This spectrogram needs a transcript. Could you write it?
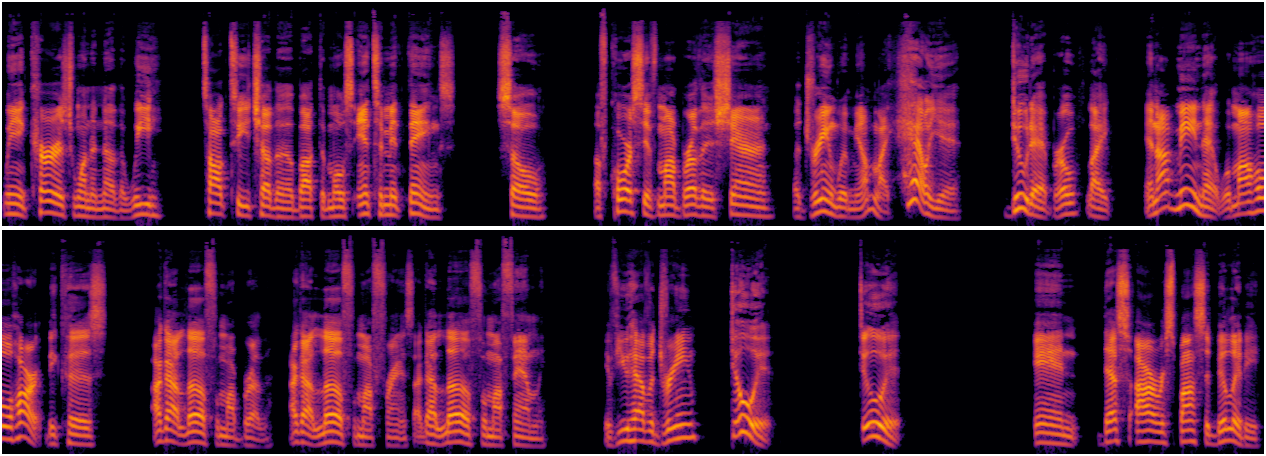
We encourage one another. We talk to each other about the most intimate things. So, of course, if my brother is sharing a dream with me, I'm like, hell yeah, do that, bro. Like, and I mean that with my whole heart because I got love for my brother. I got love for my friends. I got love for my family. If you have a dream, do it. Do it. And that's our responsibility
